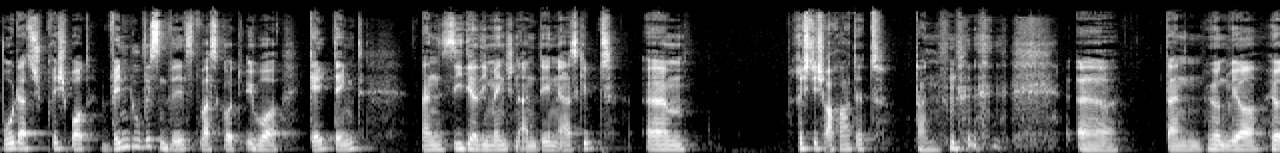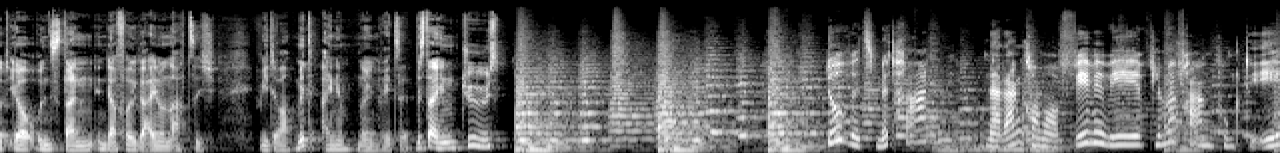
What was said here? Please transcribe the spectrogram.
wo das Sprichwort, wenn du wissen willst, was Gott über Geld denkt, dann sieh dir die Menschen an, denen er es gibt, ähm, richtig erratet, dann, äh, dann hören wir, hört ihr uns dann in der Folge 81 wieder mit einem neuen Rätsel. Bis dahin, tschüss! Du willst mitraten? Na dann komm auf www.flimmerfragen.de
